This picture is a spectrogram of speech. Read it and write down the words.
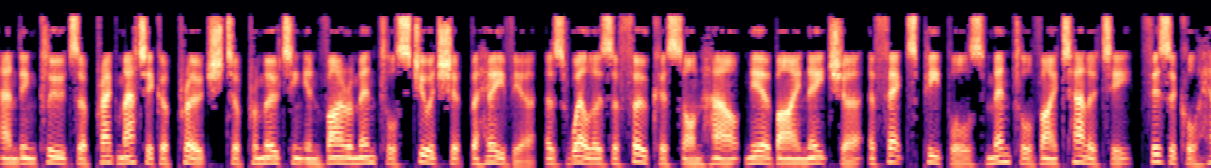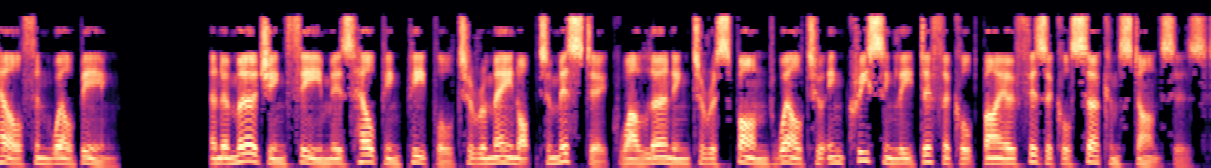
and includes a pragmatic approach to promoting environmental stewardship behavior, as well as a focus on how nearby nature affects people's mental vitality, physical health and well-being. An emerging theme is helping people to remain optimistic while learning to respond well to increasingly difficult biophysical circumstances.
